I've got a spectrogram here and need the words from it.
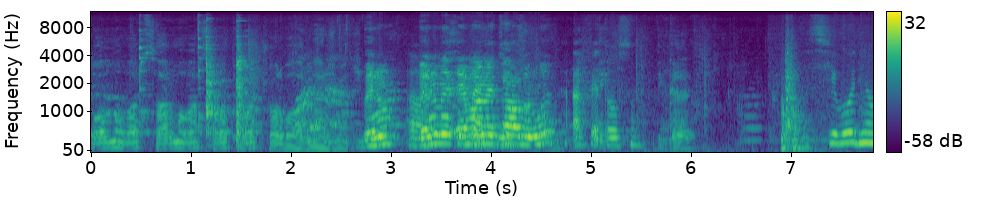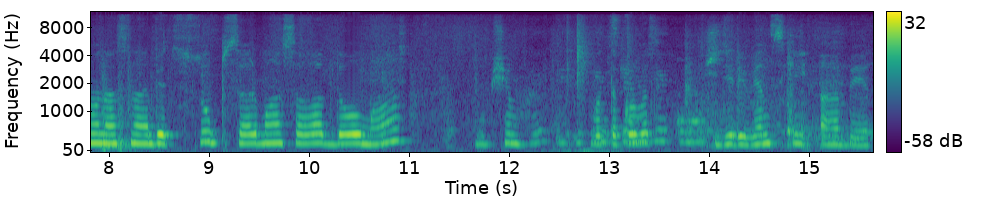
dolma var, sarma var, salata var, çorba var, mercimek. Benim benim emaneti aldın mı? Afiyet olsun. Dikkat et. Сегодня у нас на обед суп, сарма, салат, долма. В общем, вот такой вот деревенский обед.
